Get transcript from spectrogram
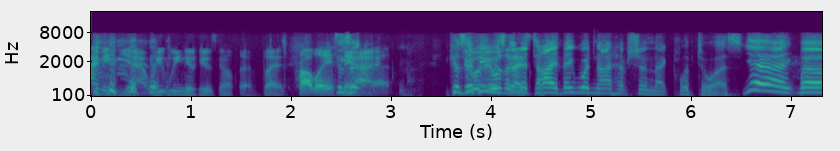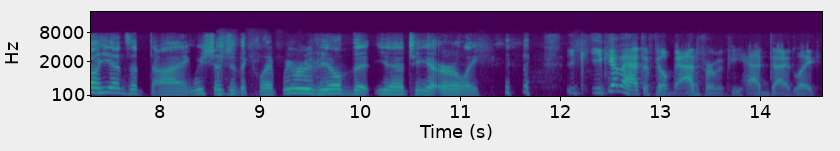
I mean, yeah, we, we knew he was going to live, but It's probably a Because it- Because if wa- he it was, was a going nice to die, they would not have shown that clip to us. Yeah, well, he ends up dying. We showed you the clip. We revealed that, you know, to you early. you, you kind of had to feel bad for him if he had died. Like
